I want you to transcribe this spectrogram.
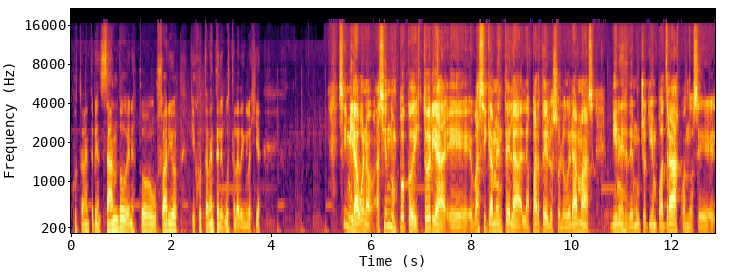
justamente pensando en estos usuarios que justamente les gusta la tecnología? Sí, mira, bueno, haciendo un poco de historia, eh, básicamente la, parte de los hologramas viene desde mucho tiempo atrás, cuando se,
